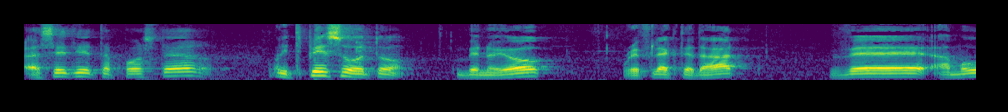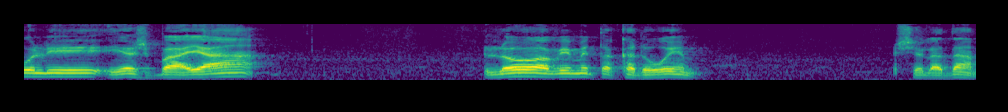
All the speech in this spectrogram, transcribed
ועשיתי את הפוסטר, הדפיסו אותו בניו יורק, Reflected Art, ואמרו לי, יש בעיה, לא אוהבים את הכדורים של הדם,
